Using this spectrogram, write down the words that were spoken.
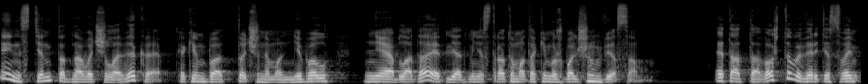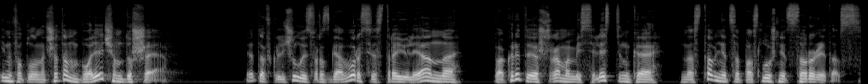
Инстинкт одного человека, каким бы отточенным он ни был, не обладает для администратума таким уж большим весом. Это от того, что вы верите своим инфопланшетам более чем душе. Это включилось в разговор сестра Юлианна, покрытая шрамами Селестинка, наставница послушниц Сороритас.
